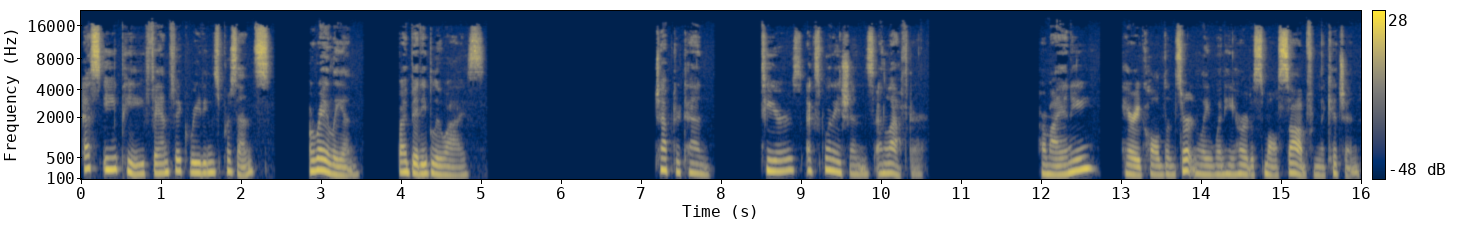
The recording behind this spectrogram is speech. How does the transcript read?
SEP Fanfic Readings presents Aurelian by Biddy Blue Eyes. Chapter 10 Tears, Explanations, and Laughter. Hermione? Harry called uncertainly when he heard a small sob from the kitchen.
